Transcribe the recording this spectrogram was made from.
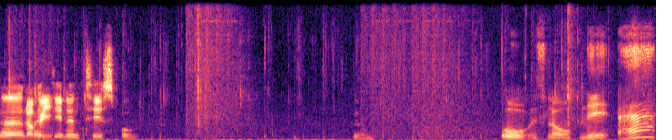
Äh, bei Lobby. denen T-Spawn. Oh, ist low. Nee, hä?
